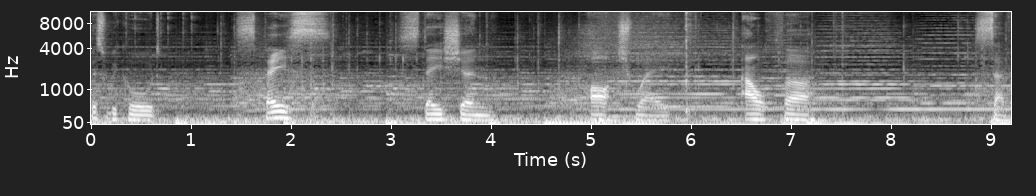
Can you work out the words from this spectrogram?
this will be called Space Station Archway Alpha 7.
